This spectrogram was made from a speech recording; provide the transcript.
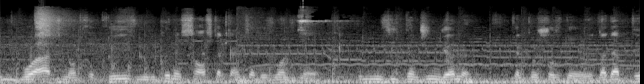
une boîte, une entreprise ou une connaissance, quelqu'un qui a besoin d'une musique, d'un jingle, quelque chose d'adapté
